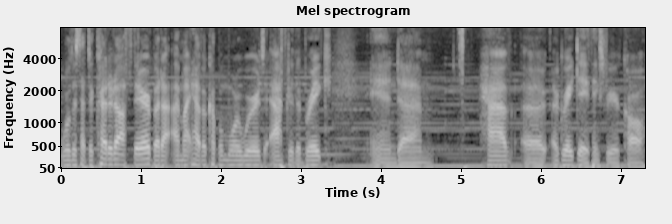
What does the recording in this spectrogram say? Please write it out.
we'll just have to cut it off there. But I, I, might have a couple more words after the break. And um, have a, a great day. Thanks for your call.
